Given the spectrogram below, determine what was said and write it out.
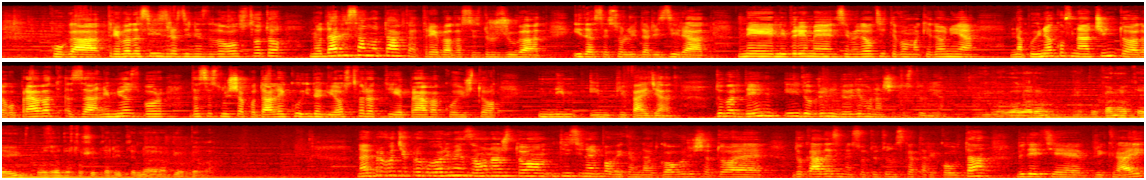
кога треба да се изрази незадоволството, но дали само така треба да се здружуваат и да се солидаризираат? Не е ли време земеделците во Македонија на поинаков начин тоа да го прават за нивниот збор да се слуша подалеку и да ги остварат тие права кои што ним им припаѓаат. Добар ден и добро ни дојде во нашето студио. Благодарам на поканата и поздрав до слушателите на Радио Бела. Најпрво ќе проговориме за она што ти си најповикан да одговориш, а тоа е докаде сме со тутунската реколта, бидејќи е при крај.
